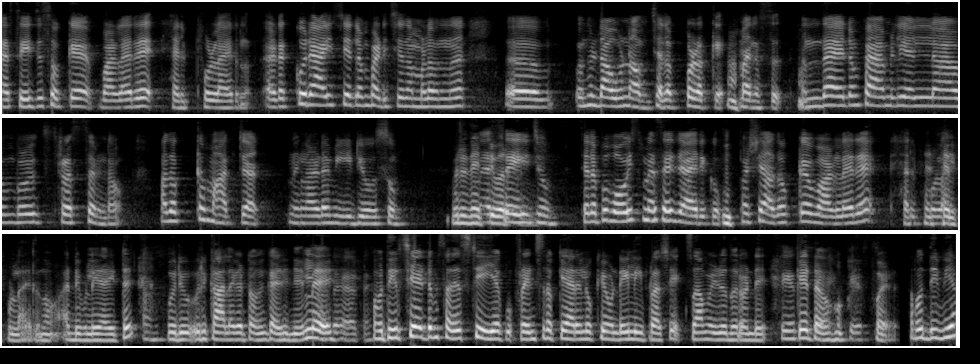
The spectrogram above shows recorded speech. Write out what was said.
മെസ്സേജസ് ഒക്കെ വളരെ ഹെൽപ്ഫുൾ ആയിരുന്നു. ഇടയ്ക്ക് ഒരാഴ്ചയെല്ലാം പഠിച്ച് നമ്മളൊന്ന് ഒന്ന് ഡൗൺ ആവും ചിലപ്പോഴൊക്കെ മനസ്സ്. എന്തായാലും ഫാമിലി എല്ലാം ആകുമ്പോൾ സ്ട്രെസ് ഉണ്ടാവും. അതൊക്കെ മാറ്റാൻ നിങ്ങളുടെ വീഡിയോസും ഒരു നെറ്റ്വർക്ക്. മെസ്സേജും ചിലപ്പോൾ വോയിസ് മെസ്സേജ് ആയിരിക്കും. പക്ഷെ അതൊക്കെ വളരെ ഹെൽപ്ഫുൾ ആയിരുന്നു. അടിപൊളിയായിട്ട് ഒരു ഒരു കാലഘട്ടം കഴിഞ്ഞു അല്ലേ. അപ്പൊ തീർച്ചയായിട്ടും സജസ്റ്റ് ചെയ്യുക ഫ്രണ്ട്സിനൊക്കെ ആരെങ്കിലും ഒക്കെ ഉണ്ടെങ്കിൽ ഈ പ്രാവശ്യം എക്സാം എഴുതുന്നവരുണ്ട്. കേട്ടോ. അപ്പൊ ദിവ്യ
